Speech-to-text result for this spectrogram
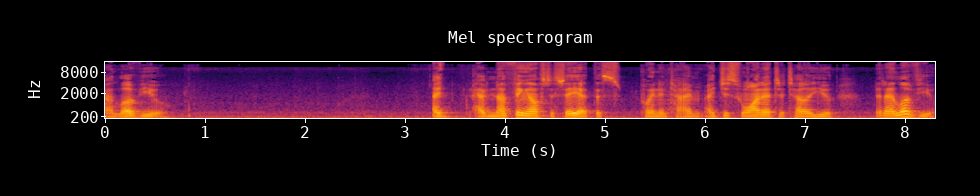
I love you. I have nothing else to say at this point in time. I just wanted to tell you that I love you.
